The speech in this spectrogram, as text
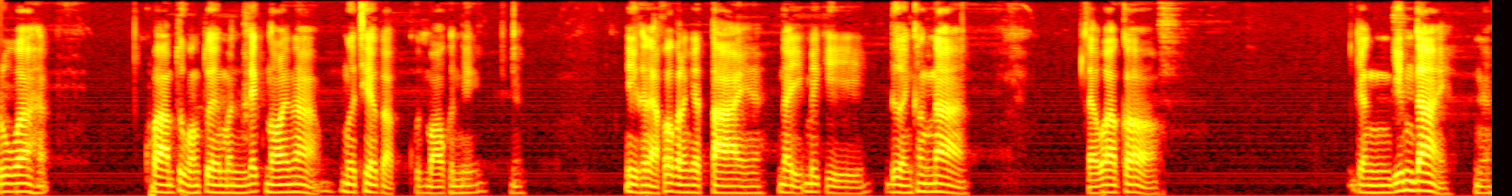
รู้ว่า ความทุกข์ของตัวเองมันเล็กน้อยมากเมื่อเทียบกับคุณหมอคนนี้นี่ขณะเขากำลังจะตายในอีกไม่กี่เดือนข้างหน้า แต่ว่าก็ ยังยิ้มได้นะ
